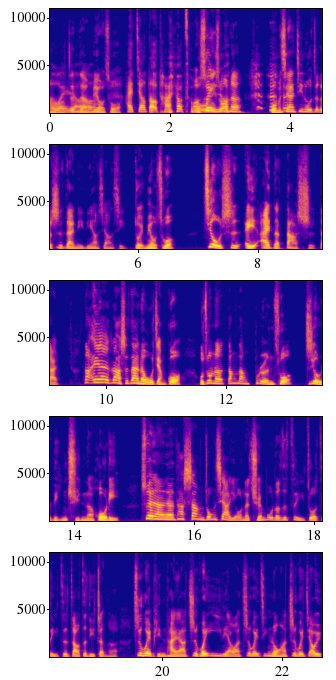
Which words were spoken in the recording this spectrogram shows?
的温柔，哦真的没有错。还教导他要怎么哦，所以说呢，我们现在进入这个时代，你一定要相信，对，没有错，就是 AI 的大时代。那 AI 的大时代呢，我讲过，我说呢，当当不能说只有林群呢获利，虽然呢，它上中下游呢全部都是自己做、自己制造、自己整合，智慧平台啊、智慧医疗啊、智慧金融啊、智慧教育，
